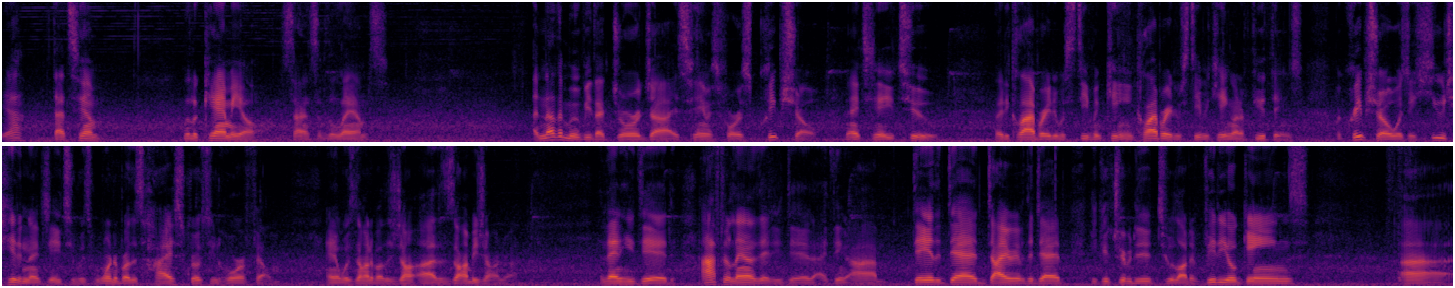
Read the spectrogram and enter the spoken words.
Yeah, that's him. Little cameo, Silence of the Lambs. Another movie that George uh, is famous for is Creepshow, 1982, that he collaborated with Stephen King. He collaborated with Stephen King on a few things, but Creepshow was a huge hit in 1982. It was Warner Brothers' highest-grossing horror film, and it was not about the, uh, the zombie genre. And then he did, after Land of the Dead, he did, I think, um, Day of the Dead, Diary of the Dead. He contributed to a lot of video games. Uh,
